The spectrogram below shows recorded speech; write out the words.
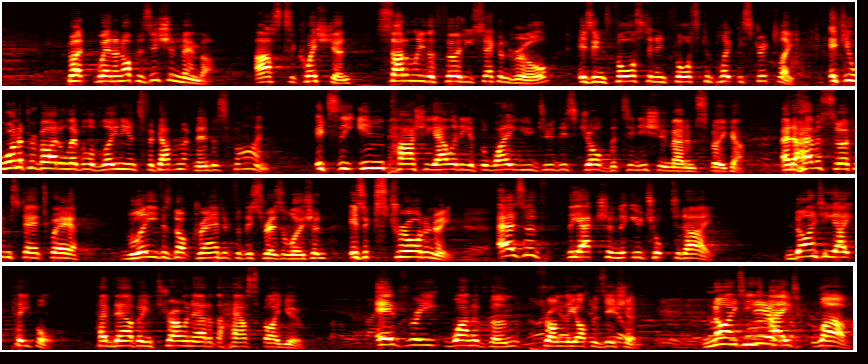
But when an opposition member asks a question, suddenly the 30-second rule is enforced and enforced completely strictly. If you want to provide a level of lenience for government members, fine. It's the impartiality of the way you do this job that's in issue, Madam Speaker. And to have a circumstance where leave is not granted for this resolution is extraordinary. Yeah. As of the action that you took today, 98 people have now been thrown out of the House by you, every one of them from the opposition. 98 love.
